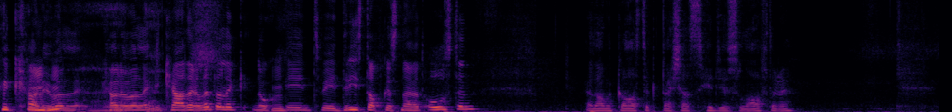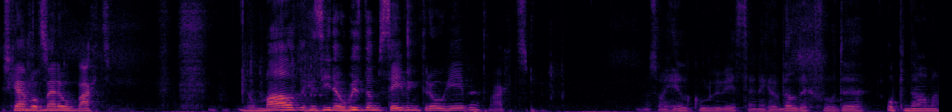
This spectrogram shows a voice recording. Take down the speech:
ik, ga nu Mhm. wel, ik, ga nu wel, ik ga er letterlijk nog Mhm. 1, 2, 3 stapjes naar het oosten. En dan cast ik Tasha's Hideous Laughter. Hè. Dus jij mag mij een Wacht, normaal gezien een Wisdom Saving Throw geven. wacht. Dat zou heel cool geweest zijn en geweldig voor de opname.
